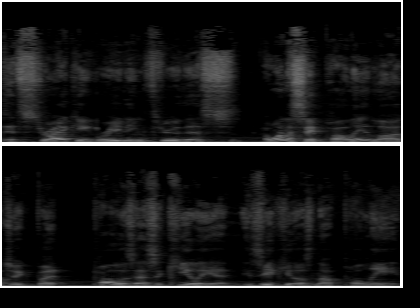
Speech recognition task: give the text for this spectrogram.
It's striking reading through this. I want to say Pauline logic, but Paul is Ezekielian, Ezekiel is not Pauline.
